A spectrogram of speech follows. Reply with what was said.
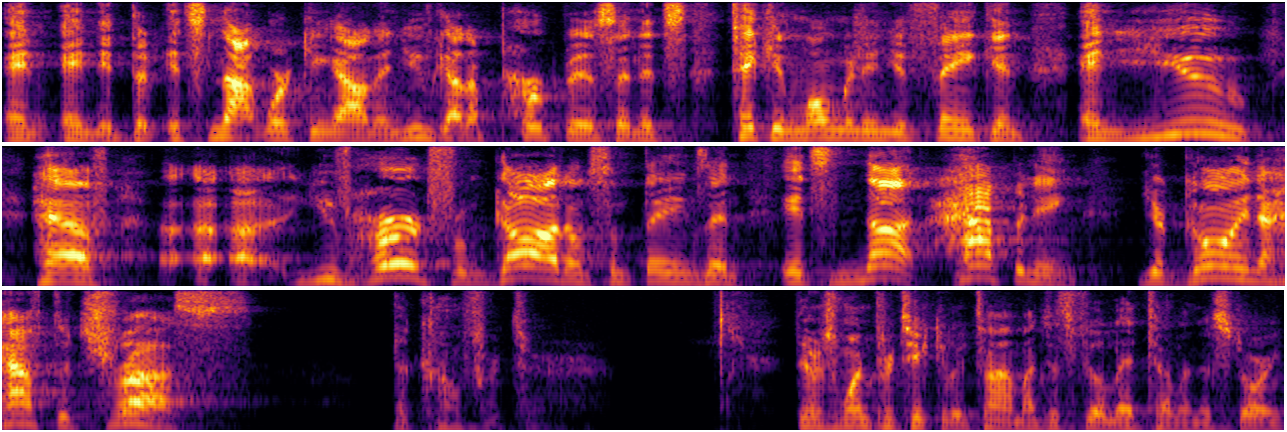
and, and it, it's not working out and you've got a purpose and it's taking longer than you think and, and you have, uh, uh, uh you've heard from God on some things and it's not happening. You're going to have to trust the comforter. There's one particular time, I just feel led telling the story,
